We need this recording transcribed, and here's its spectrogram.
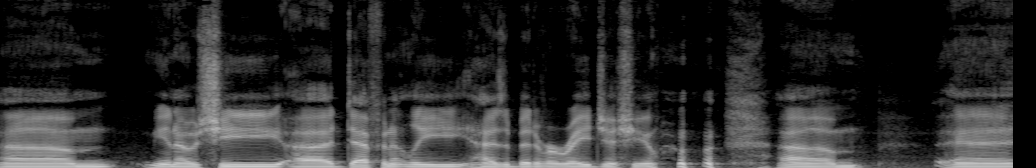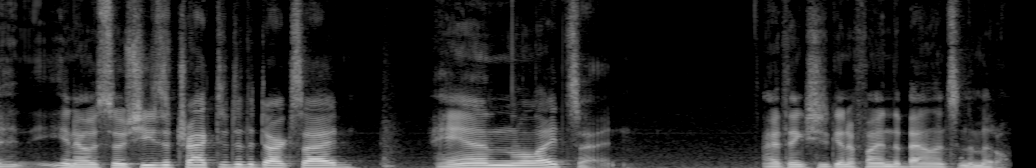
Um, you know, she uh, definitely has a bit of a rage issue. um, and, you know, so she's attracted to the dark side and the light side. I think she's going to find the balance in the middle.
